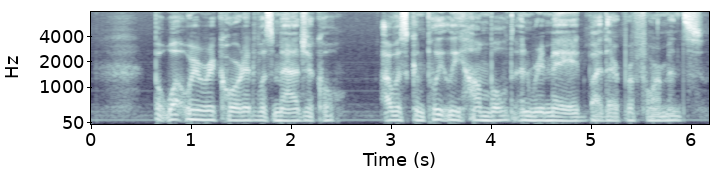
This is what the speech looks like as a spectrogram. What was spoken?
But what we recorded was magical. I was completely humbled and remade by their performance.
